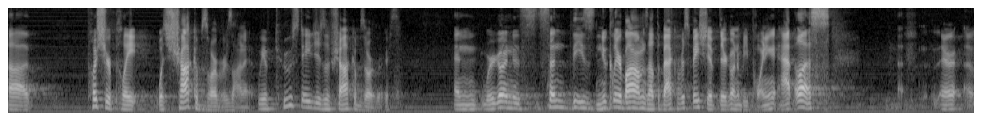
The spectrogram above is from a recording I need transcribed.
uh, pusher plate with shock absorbers on it. We have two stages of shock absorbers. And we're going to send these nuclear bombs out the back of a spaceship. They're going to be pointing at us uh,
